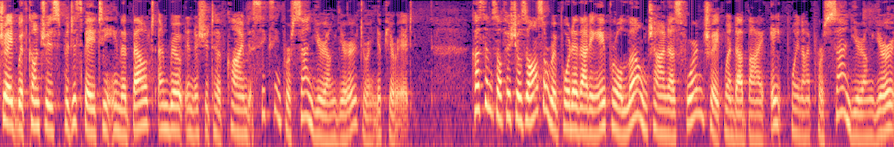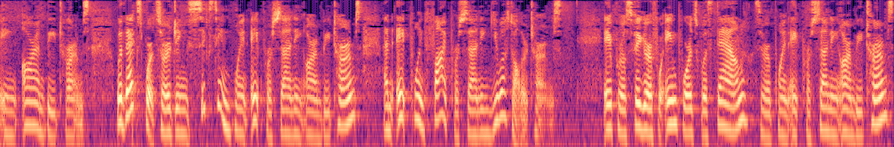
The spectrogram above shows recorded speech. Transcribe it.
Trade with countries participating in the Belt and Road Initiative climbed 16% year on year during the period. Customs officials also reported that in April alone, China's foreign trade went up by 8.9% year on year in RMB terms, with exports surging 16.8% in RMB terms and 8.5% in US dollar terms. April's figure for imports was down 0.8% in RMB terms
